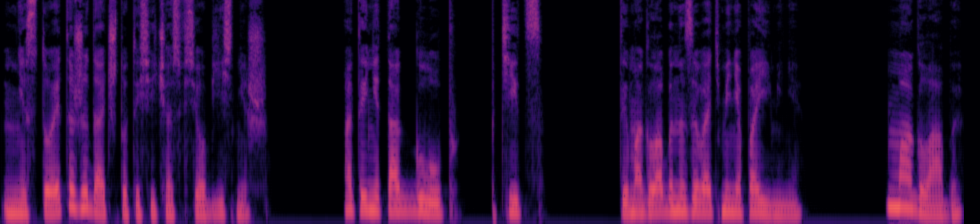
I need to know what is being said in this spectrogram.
«Не стоит ожидать, что ты сейчас все объяснишь. А ты не так глуп, птиц. Ты могла бы называть меня по имени». «Могла бы.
